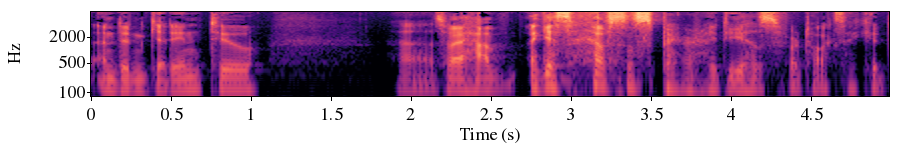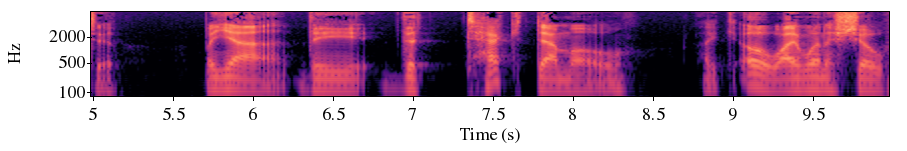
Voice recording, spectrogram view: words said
and didn't get into. Uh, so I have, I guess, I have some spare ideas for talks I could do. But yeah, the the tech demo, like, oh, I want to show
